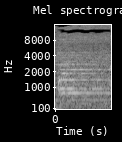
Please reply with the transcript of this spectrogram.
Bye.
